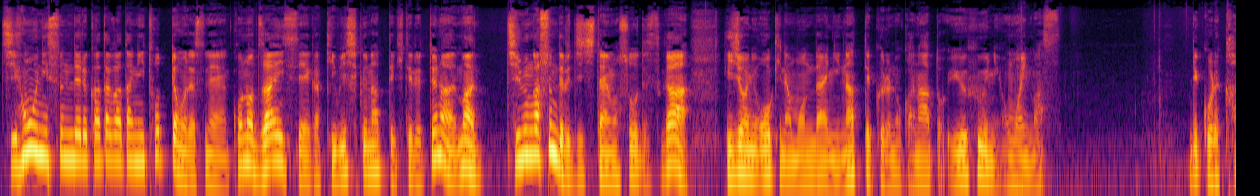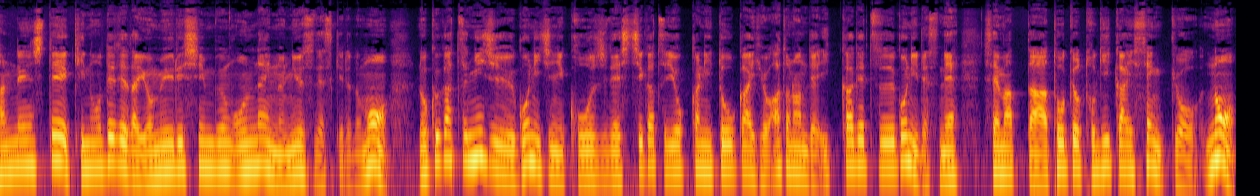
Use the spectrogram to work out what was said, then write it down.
地方に住んでる方々にとってもですね、この財政が厳しくなってきてるっていうのは、まあ、自分が住んでる自治体もそうですが、非常に大きな問題になってくるのかなというふうに思います。で、これ関連して昨日出てた読売新聞オンラインのニュースですけれども、6月25日に公示で7月4日に投開票、あとなんで1ヶ月後にですね、迫った東京都議会選挙の、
